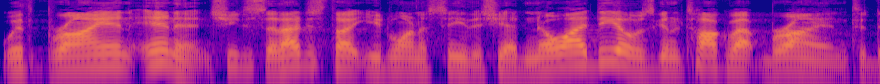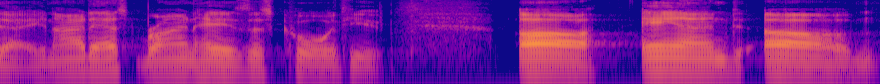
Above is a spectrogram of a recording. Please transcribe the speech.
with Brian in it. She just said, I just thought you'd want to see this. She had no idea I was going to talk about Brian today. And I'd asked Brian, hey, is this cool with you? Uh, and um,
